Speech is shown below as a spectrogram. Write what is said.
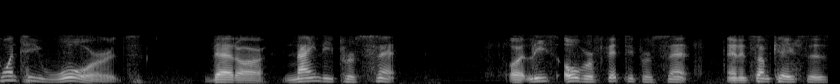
20 wards that are 90% or at least over 50%, and in some cases,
